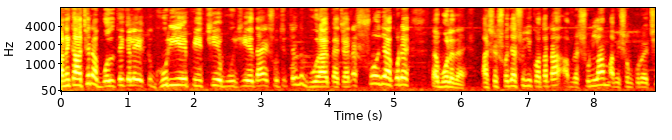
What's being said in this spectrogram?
অনেকে আছে না, বলতে গেলে একটু ঘুরিয়ে, পেঁচিয়ে, বুঝিয়ে দেয়। সুচিত্রা কিন্তু ঘুরায় পেঁচায় না, সোজা করে বলে দেয়। আর সে সোজাসুজি কথাটা আমরা শুনলাম, আমি শঙ্কু রয়েছি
